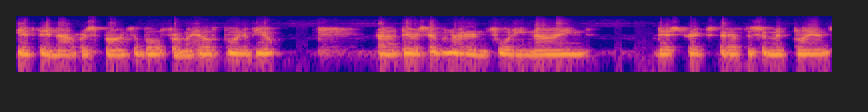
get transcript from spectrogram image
if they're not responsible from a health point of view. Uh, there are 749 districts that have to submit plans.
